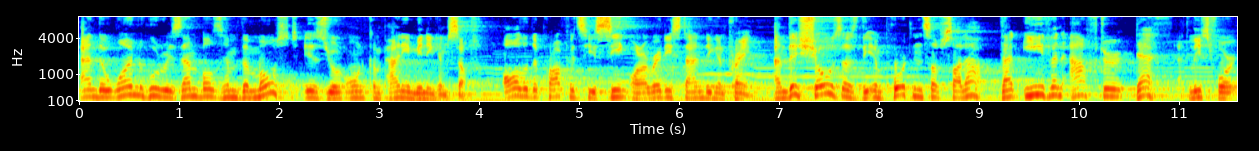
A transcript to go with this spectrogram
and the one who resembles him the most is your own companion meaning himself all of the prophets he's seeing are already standing and praying and this shows us the importance of salah that even after death at least for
